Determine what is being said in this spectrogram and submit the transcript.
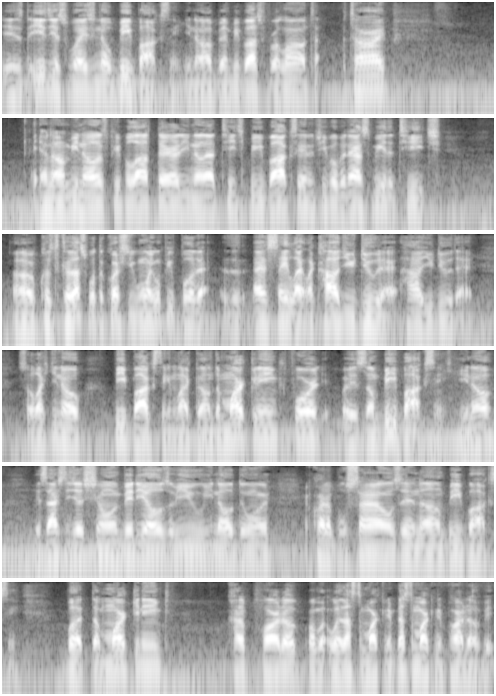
is the easiest way is, you know, beatboxing. You know, I've been beatboxing for a long t- time. And, um, you know, there's people out there, you know, that teach beatboxing and people have been asking me to teach. Because uh, cause that's what the question you want. You want people to, to say, like, like, how do you do that? How do you do that? So like you know, beatboxing, like um, the marketing for it is um beatboxing. You know, it's actually just showing videos of you, you know, doing incredible sounds and um, beatboxing. But the marketing kind of part of oh, well, that's the marketing. That's the marketing part of it.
